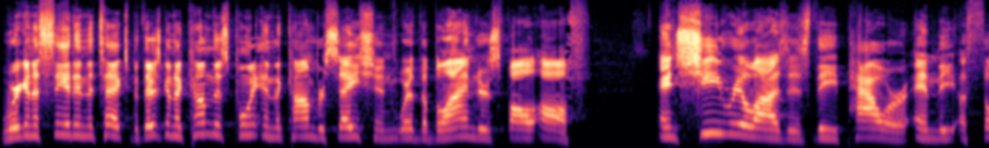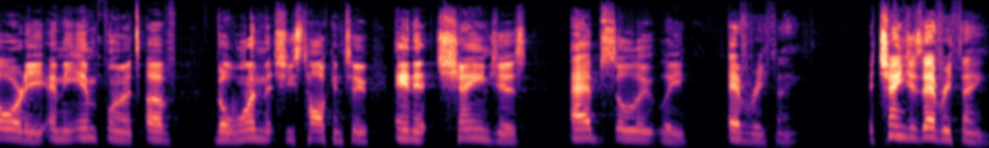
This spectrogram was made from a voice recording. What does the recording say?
we're going to see it in the text, but there's going to come this point in the conversation where the blinders fall off and she realizes the power and the authority and the influence of the one that she's talking to, and it changes absolutely everything. It changes everything.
